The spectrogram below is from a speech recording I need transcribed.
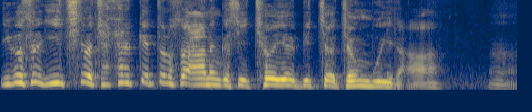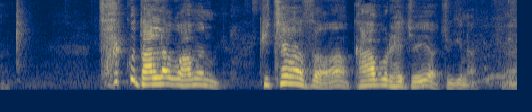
이것을 이치로 제대로 꿰뚫어서 아는 것이 처여 비처 정무이다. 어. 자꾸 달라고 하면 귀찮아서 가압을 해줘요, 주기는. 예.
